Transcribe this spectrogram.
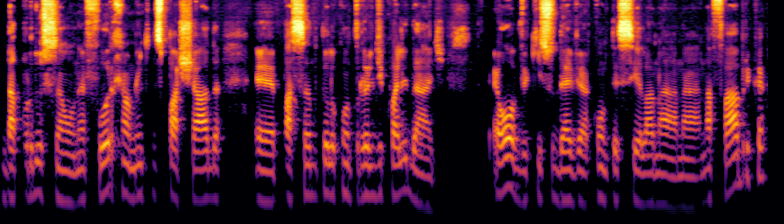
da produção, né, for realmente despachada é, passando pelo controle de qualidade. É óbvio que isso deve acontecer lá na, na, na, fábrica,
